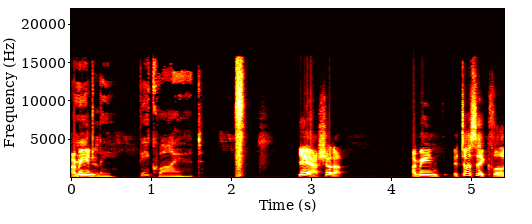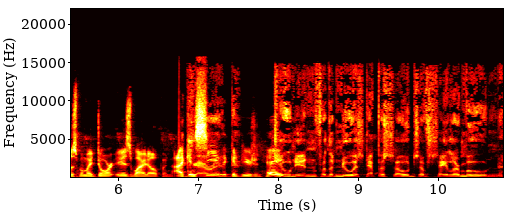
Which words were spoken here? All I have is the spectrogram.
I mean, Lately, be quiet. yeah, shut up. I mean, it does say closed, but my door is wide open. I can see the confusion. Hey, Tune in for the newest episodes of Sailor Moon,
